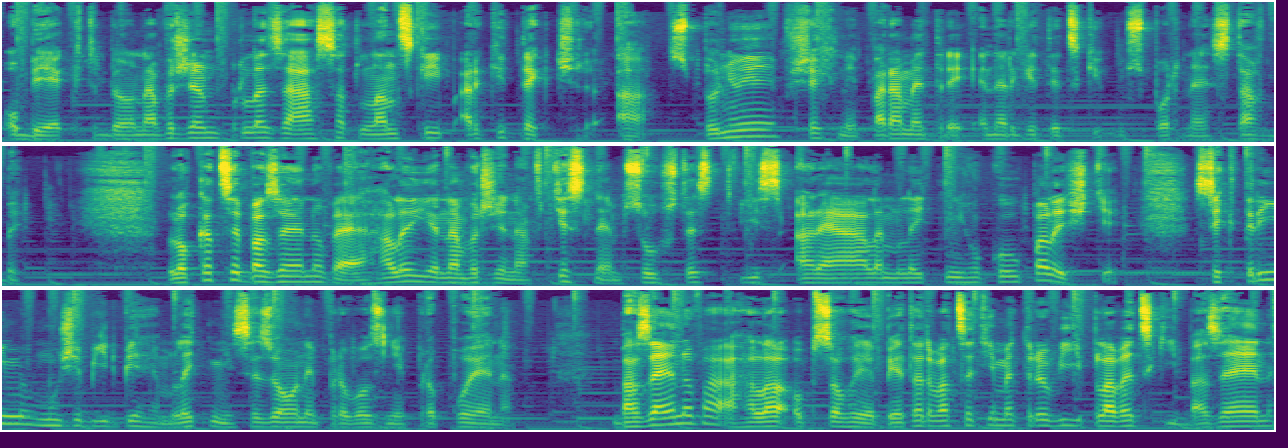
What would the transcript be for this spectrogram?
Objekt byl navržen podle zásad Landscape Architecture a splňuje všechny parametry energeticky úsporné stavby. Lokace bazénové haly je navržena v těsném sousedství s areálem letního koupaliště, se kterým může být během letní sezóny provozně propojena. Bazénová hala obsahuje 25-metrový plavecký bazén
